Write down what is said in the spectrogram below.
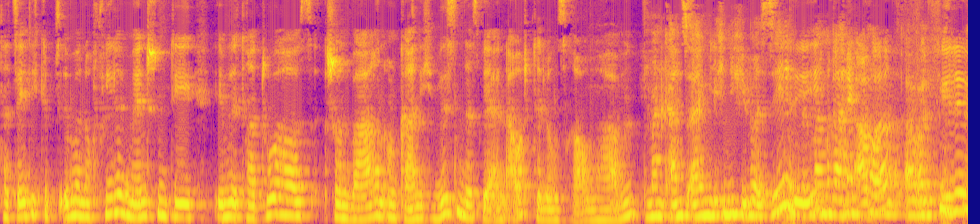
Tatsächlich gibt es immer noch viele Menschen, die im Literaturhaus schon waren und gar nicht wissen, dass wir einen Ausstellungsraum haben. Man kann es eigentlich nicht übersehen, wenn man reinkommt. aber, für viele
